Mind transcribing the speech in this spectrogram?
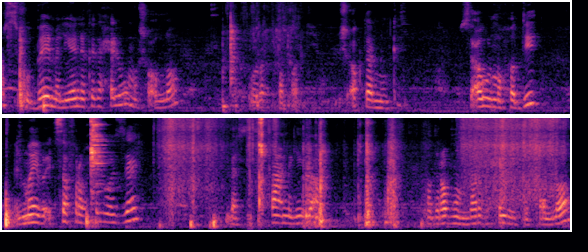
بص كوباية مليانة كده حلوة ما شاء الله. وأروح بفضي مش أكتر من كده. بس أول ما فضيت المية بقت صفرة وحلوة إزاي؟ بس. بعمل إيه بقى؟ بضربهم ضرب حلو في الخلاط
